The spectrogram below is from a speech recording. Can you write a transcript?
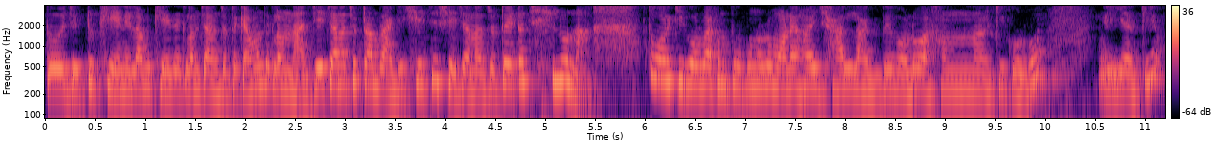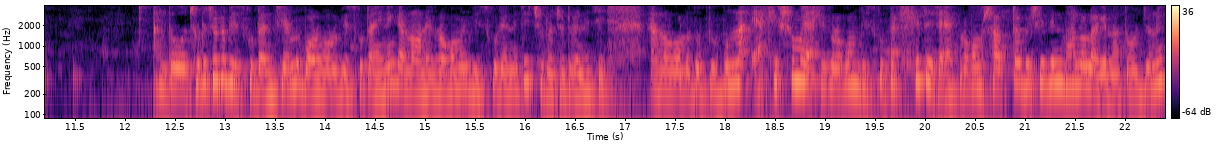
তো ওই যে একটু খেয়ে নিলাম, খেয়ে দেখলাম চানাচুরটা কেমন দেখলাম না। যে চানাচুরটা আমরা আগে খেয়েছি সেই চানাচুরটা এটা ছিল না। তো আর কি করব? এখন পুপুনেরও মনে হয় ঝাল লাগবে, বলো এখন আর কি করব? এই আর কি। তো ছোটো ছোটো বিস্কুট আনছি আমি, বড় বড় বিস্কুট আনিনি কারণ অনেক রকমের বিস্কুট এনেছি, ছোটো ছোটো এনেছি। কেন বলো তো পুপুর না এক এক সময় এক এক রকম বিস্কুটটা খেতে চায়, একরকম স্বাদটা বেশি দিন ভালো লাগে না, তো ওর জন্যই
